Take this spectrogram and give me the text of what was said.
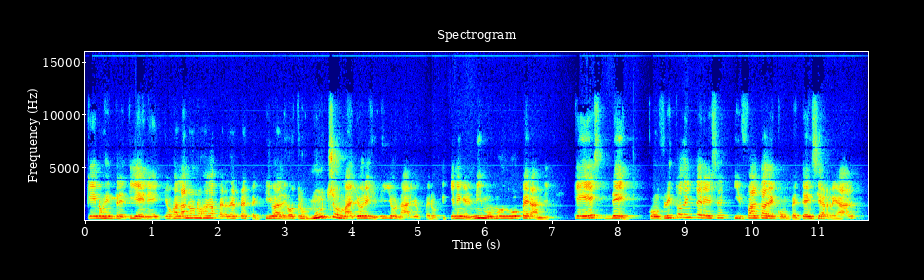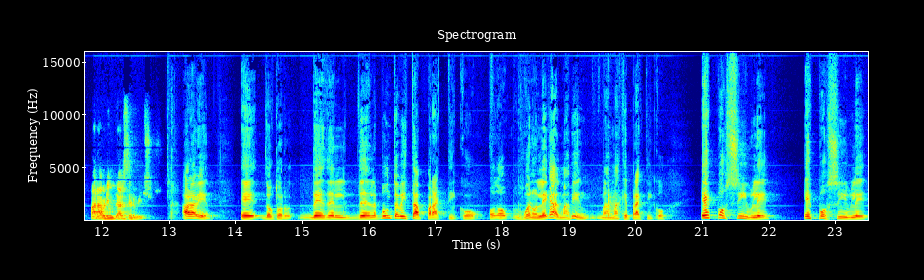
que nos entretiene, que ojalá no nos haga perder perspectiva de otros mucho mayores y millonarios, pero que tienen el mismo modus operandi, que es de conflicto de intereses y falta de competencia real para brindar servicios. Ahora bien, eh, doctor, desde el, punto de vista práctico, o bueno, legal más bien, más, más que práctico, ¿es posible, es posible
